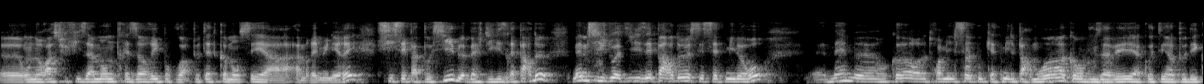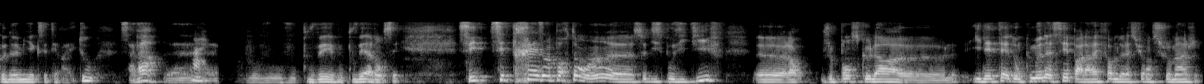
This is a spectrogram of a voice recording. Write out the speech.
euh, on aura suffisamment de trésorerie pour pouvoir peut-être commencer à, me rémunérer. Si c'est pas possible, ben, je diviserai par deux. Même si je dois diviser par deux, c'est 7000 euros. Euh, même euh, encore 3005 ou 4000 par mois, quand vous avez à côté un peu d'économie, etc. et tout, ça va. Vous, pouvez, vous pouvez avancer. C'est très important hein, ce dispositif. alors, je pense que là, il était donc menacé par la réforme de l'assurance chômage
